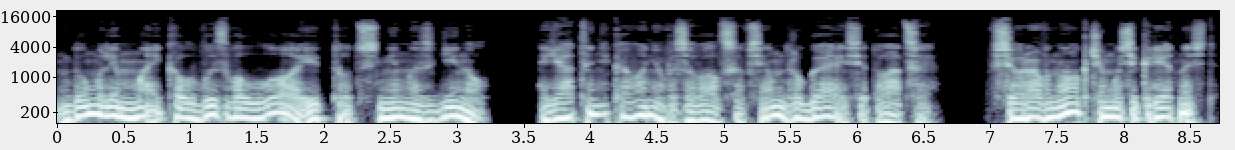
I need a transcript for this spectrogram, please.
Думали, Майкл вызвал Лоа, и тот с ним и. Я-то никого не вызывал, совсем другая ситуация. Все равно, к чему секретность?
